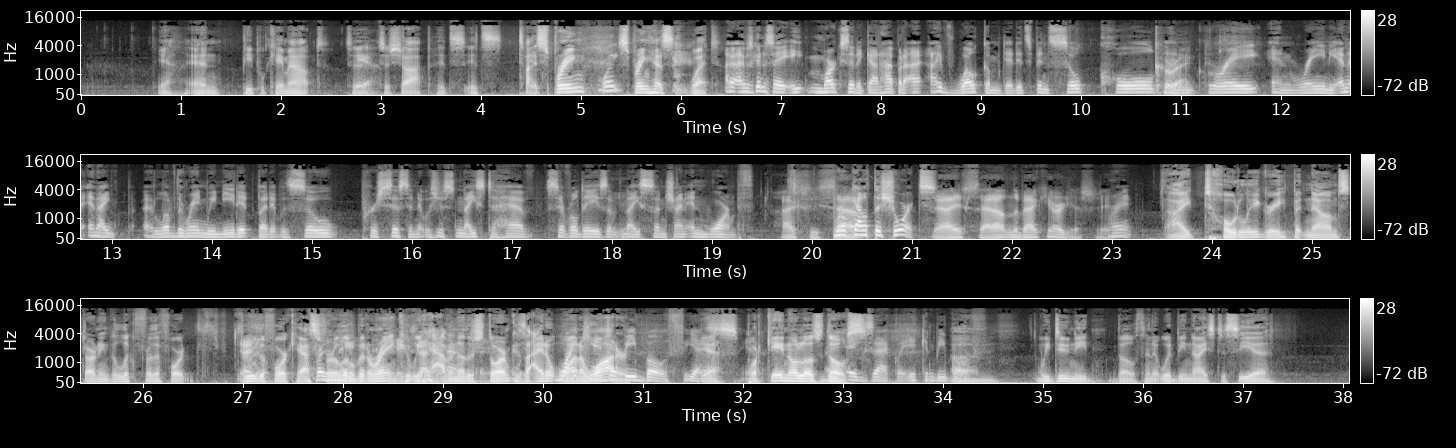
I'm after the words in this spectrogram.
Yeah, and people came out to, Yeah. to shop. It's it's ti spring. Wait. Spring has what? I, I was going to say, Mark said it got hot, but I, I've welcomed it. It's been so cold and gray and rainy, and and I I love the rain. We need it, but it was so persistent. It was just nice to have several days of nice sunshine and warmth. I actually sat Broke out the shorts, I sat out in the backyard yesterday. right? I totally agree, but now I'm starting to look for the for, through the forecast For for, the a little ma- bit of rain. Could we have another storm? Because I don't want to can't water. it be both? Yes. yes, Yeah. por qué no los dos? Exactly. It can be both. Um, we do need both, and it would be nice to see a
